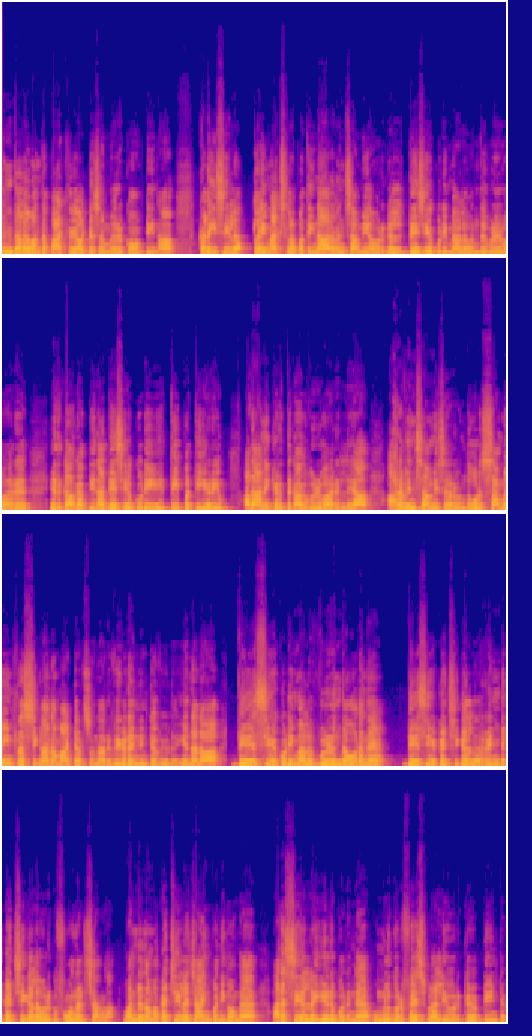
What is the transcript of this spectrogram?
எந்த அளவு அந்த பேட்ரியாட்டிசம் இருக்கும் அப்படின்னா கடைசியில் கிளைமேக்ஸில் பார்த்தீங்கன்னா அரவிந்த் சாமி அவர்கள் தேசிய கொடி மேலே வந்து விழுவார். எதுக்காக அப்படின்னா தேசிய கொடி தீப்பத்தி எரியும். அதை அணைக்கிறதுக்காக விழுவார் இல்லையா? அரவிந்த் சாமி சார் வந்து ஒரு செம இன்ட்ரெஸ்டிங்கான மேட்டர் சொன்னார் விகடன் இன்டர்வியூவில் என்னன்னா தேசிய கொடி மேலே விழுந்த உடனே தேசிய கட்சிகள் ரெண்டு கட்சிகள் அவருக்கு ஃபோன் அடிச்சாங்களாம். வந்து நம்ம கட்சியில் ஜாயின் பண்ணிக்கோங்க. அரசியலில் ஈடுபடுங்க. உங்களுக்கு ஒரு ஃபேஸ் வேல்யூ இருக்குது அப்படின்ட்டு.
